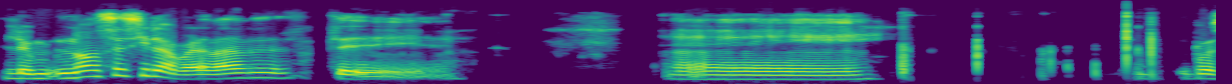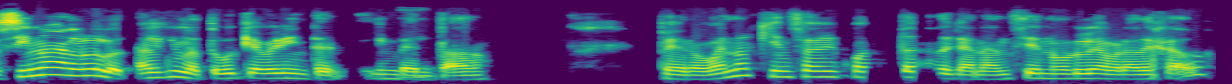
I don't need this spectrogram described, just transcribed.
no sé si la verdad, este, eh, pues sí, no, algo lo- alguien lo tuvo que haber inventado. Pero bueno, quién sabe cuánta ganancia no le habrá dejado.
